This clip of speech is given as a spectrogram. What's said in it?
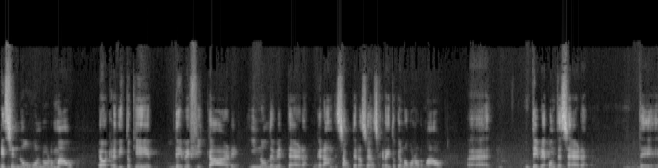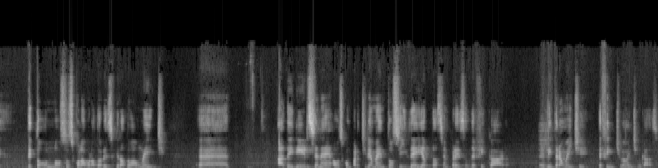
esse novo normal, eu acredito que deve ficar e não deve ter grandes alterações. Acredito que o novo normal é, deve acontecer de, de todos nossos colaboradores gradualmente. É, aderir-se né, aos compartilhamentos e ideias das empresas de ficar é, literalmente, definitivamente em casa.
